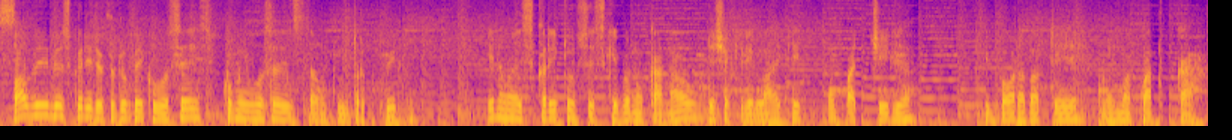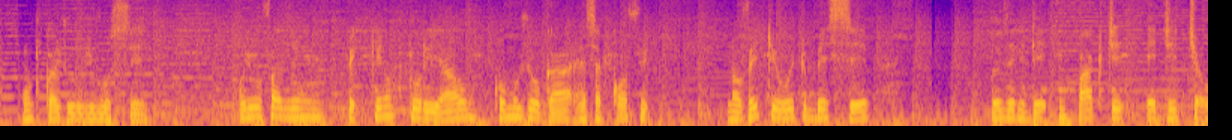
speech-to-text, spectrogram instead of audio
Salve meus queridos, tudo bem com vocês? Como vocês estão? Tudo tranquilo? Quem não é inscrito, se inscreva no canal, deixa aquele like, compartilha e bora bater uma 4K, conto com a ajuda de vocês. Hoje eu vou fazer um pequeno tutorial como jogar essa KOF 98BC 2ND Impact Edition.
